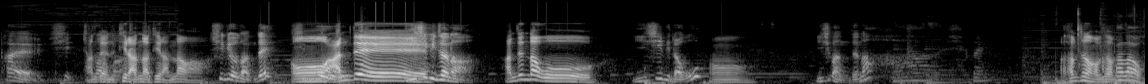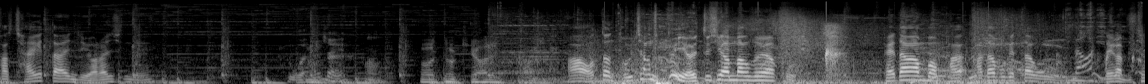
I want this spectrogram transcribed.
8 10 안돼 딜 안 나와 딜 안 나와. 7이어도 안 돼? 어 안돼. 20이잖아. 안 된다고. 20이라고? 어. 20 안 되나? 아 아, 3천 원 감사합니다. 하나고 가서 자야겠다. 이제 11시인데. 누구야 혼자해? 어떻게 할까? 아 어떤 돌창놈이 12시간 방송해갖고 배당 한번 바- 받아보겠다고 내가 미쳤지.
